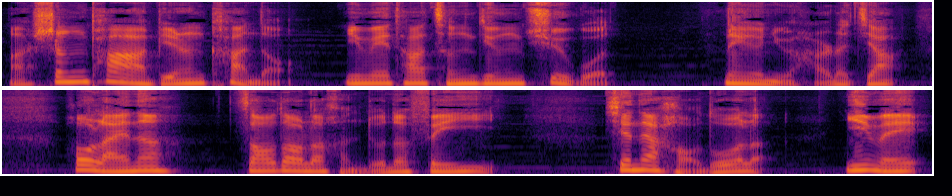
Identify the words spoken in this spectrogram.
啊，生怕别人看到。因为他曾经去过那个女孩的家，后来呢遭到了很多的非议，现在好多了，因为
